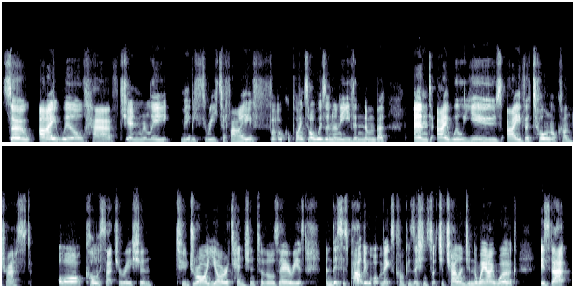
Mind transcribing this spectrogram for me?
So I will have generally maybe three to five focal points, always an uneven number. And I will use either tonal contrast or color saturation to draw your attention to those areas. And this is partly what makes composition such a challenge in the way I work is that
